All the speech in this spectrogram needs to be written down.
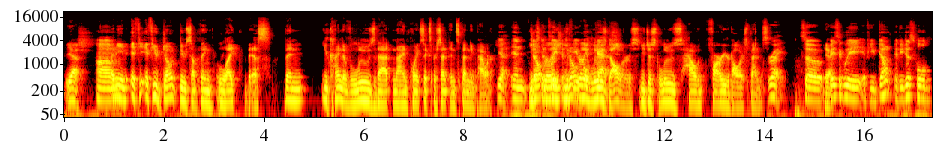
Yeah. Um, I mean, if you, if you don't do something like this, then you kind of lose that nine point six percent in spending power. yeah, and You just don't really you don't really lose cash. dollars. You just lose how far your dollar spends. Right. So Yeah. basically, if you don't, if you just hold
